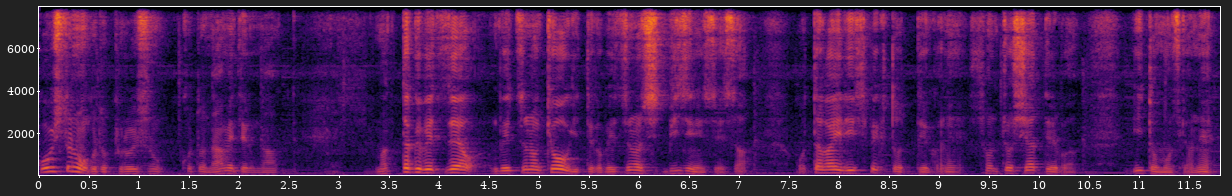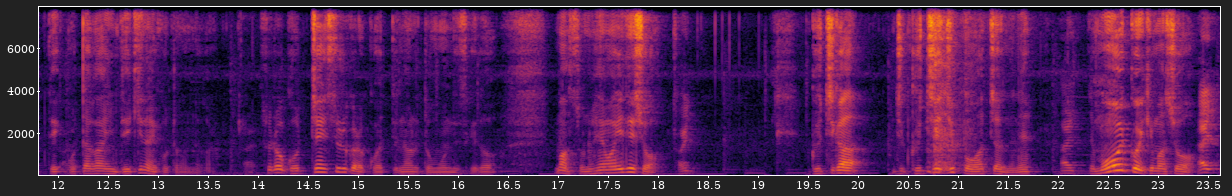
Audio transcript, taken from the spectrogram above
こういう人のことプロレスのことを舐めてるなって。全く別で別の競技っていうか別のしビジネスでさお互いリスペクトっていうかね尊重し合ってればいいと思うんですけどね。でお互いにできないことなんだから、はい。それをごっちゃにするからこうやってなると思うんですけどまあその辺はいいでしょはい、う愚痴が愚痴で10分終わっちゃうんでね。はい。でもう一個いきましょう。はい。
